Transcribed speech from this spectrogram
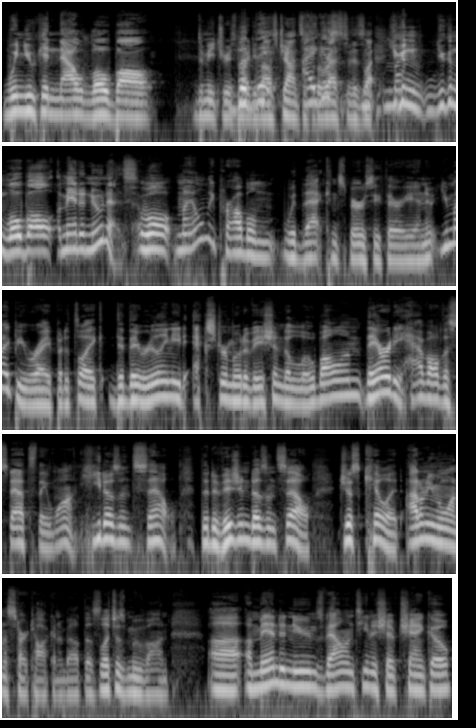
when you can now lowball Demetrious but Mighty they, Mouse Johnson for the rest of his life. My, you can you can lowball Amanda Nunes. Well, my only problem with that conspiracy theory, and you might be right, but it's like, did they really need extra motivation to lowball him? They already have all the stats they want. He doesn't sell. The division doesn't sell. Just kill it. I don't even want to start talking about this. Let's just move on. Uh, Amanda Nunes, Valentina Shevchenko,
